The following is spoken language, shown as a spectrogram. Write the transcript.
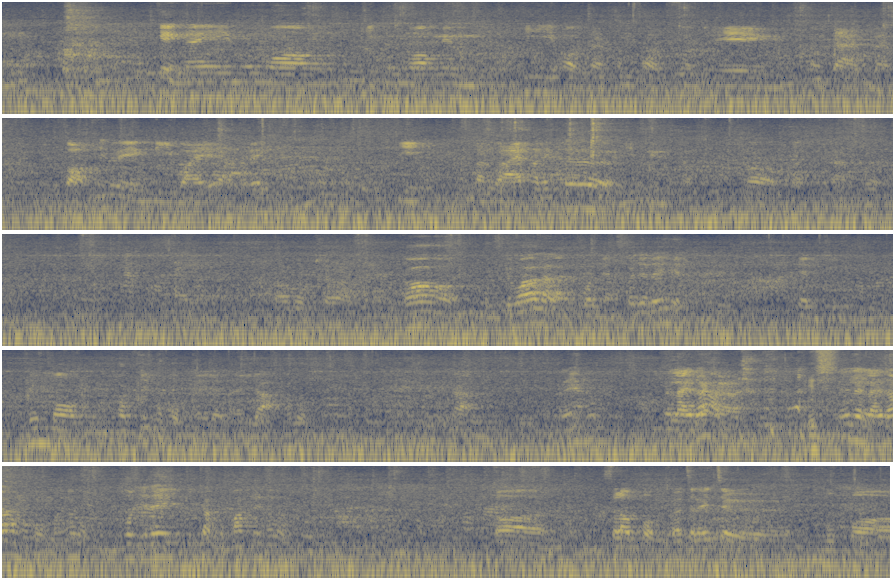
เก่งในมุมมองอีกมุมมองหนึ่งที่ออกจากคอมฟอร์ตโซนตัวเองออกจากแบบกรอบที่ตัวเองตีไว้อะได้เห็นอีกหลากหลายคาแรคเตอร์นิดนึงครับ ก็ฝากติดตามด้วย ก็ผมใช่ก็ผมคิดว่าหลาย ๆ คนเนี่ยก็จะได้เห็นเห็นถึง มุมมองความคิดของผมในหลายๆอย่างครับผมนะอะไรครับหลายๆด้านในหลายๆด้านของผมนะครับผมคนจะได้รู้จักผมมากขึ้นครับผมก็สำหรับผมก็จะได้เจอมุมมอง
